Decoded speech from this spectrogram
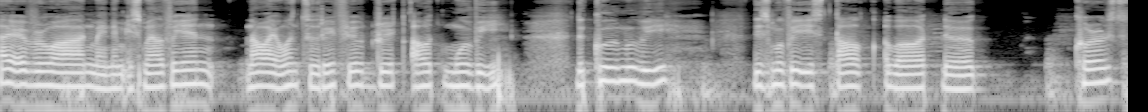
Hi everyone, my name is Melvin. Now I want to review DreadOut movie. The cool movie. This movie is talk about the cursed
